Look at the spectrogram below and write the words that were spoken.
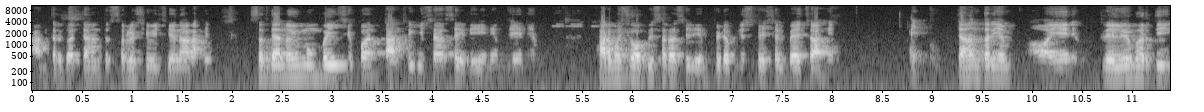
अंतर्गत त्यानंतर सर्व सेवेची येणार आहे. सध्या नवी मुंबईची पण तांत्रिक विषय असेल. एएनएम जेएनएम फार्मसी ऑफिसर असेल. एमपीडब्ल्यू स्पेशल बॅच आहे. त्यानंतर एम रेल्वे भरती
